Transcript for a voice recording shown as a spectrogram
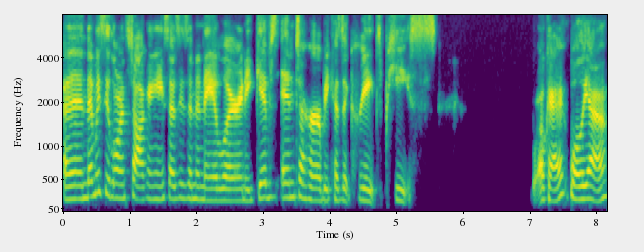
And then we see Lawrence talking. He says he's an enabler and he gives in to her because it creates peace. Okay. Well, yeah.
